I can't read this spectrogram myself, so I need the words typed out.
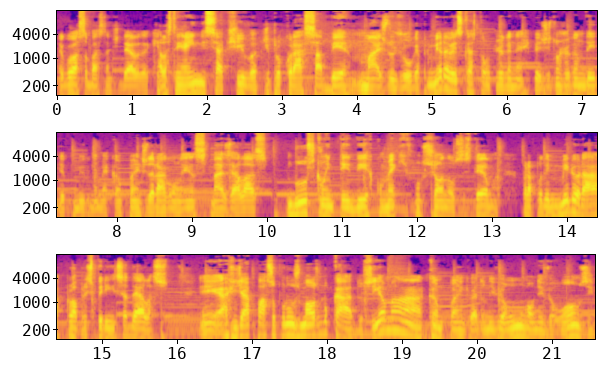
eu gosto bastante delas é que elas têm a iniciativa de procurar saber mais do jogo. É a primeira vez que elas estão jogando RPG, estão jogando D&D comigo na minha campanha de Dragonlance, mas elas buscam entender como é que funciona o sistema para poder melhorar a própria experiência delas. E a gente já passou por uns maus bocados. E é uma campanha que vai do nível 1 ao nível 11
